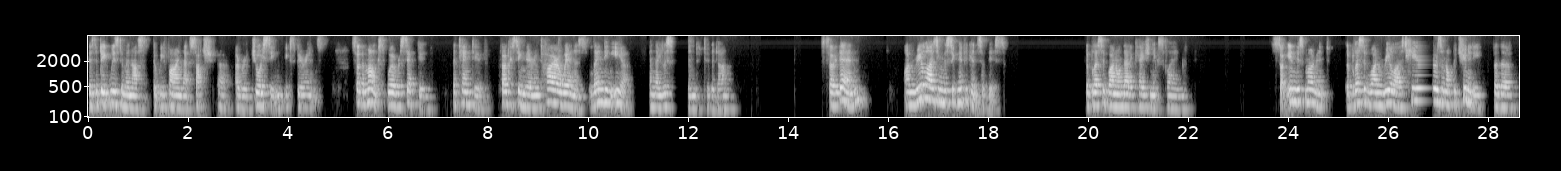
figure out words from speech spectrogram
There's a deep wisdom in us that we find that such a, a rejoicing experience. So the monks were receptive attentive, focusing their entire awareness, lending ear, and they listened to the Dharma. So then, on realizing the significance of this, the Blessed One on that occasion exclaimed. So, in this moment, the Blessed One realized here is an opportunity for the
